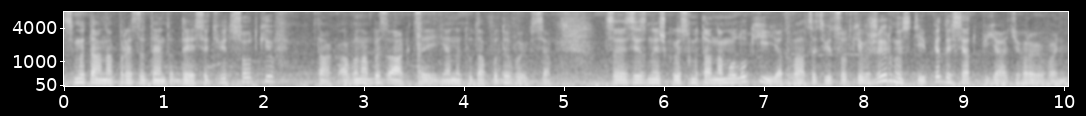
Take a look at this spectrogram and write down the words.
Сметана президент 10%. Так, а вона без акції, я не туди подивився. Це зі знижкою сметана молокія 20% жирності 55 гривень.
